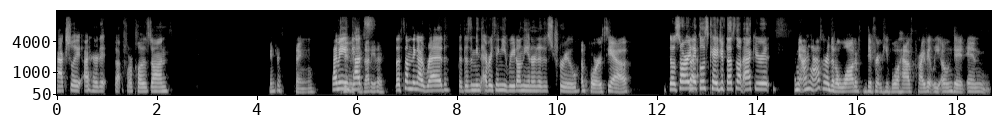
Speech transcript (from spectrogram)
actually, I heard it got foreclosed on. Interesting. I mean, that's that either. that's something I read. That doesn't mean everything you read on the internet is true. Of course, yeah. So sorry, But- Nicolas Cage, if that's not accurate. I mean, I have heard that a lot of different people have privately owned it. And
